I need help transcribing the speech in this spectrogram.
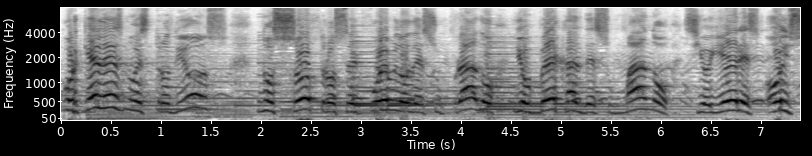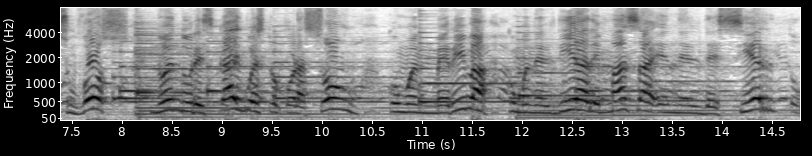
Porque Él es nuestro Dios. Nosotros, el pueblo de su prado y ovejas de su mano, si oyeres hoy su voz, no endurezcáis vuestro corazón como en Meriba, como en el día de Masa en el desierto.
